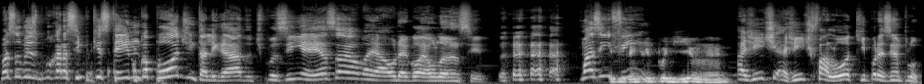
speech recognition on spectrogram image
Mas talvez porque o cara sempre quis ter e nunca pôde, tá ligado? Tipo assim, é essa é o negócio, é o lance. Mas enfim. Que podiam, né? A gente, a gente falou aqui, por exemplo,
